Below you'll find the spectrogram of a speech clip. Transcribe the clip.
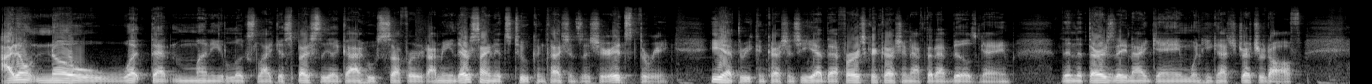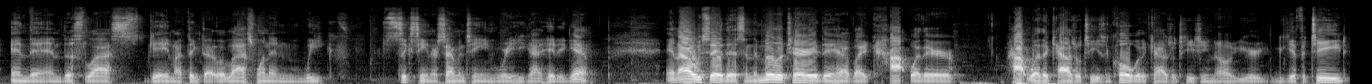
I don't know what that money looks like, especially a guy who suffered. I mean, they're saying it's two concussions this year. It's three. He had three concussions. He had that first concussion after that Bills game, then the Thursday night game when he got stretchered off, and then this last game. I think that the last one in week 16 or 17 where he got hit again. And I always say this in the military, they have like hot weather, hot weather casualties and cold weather casualties. You know, you you get fatigued,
